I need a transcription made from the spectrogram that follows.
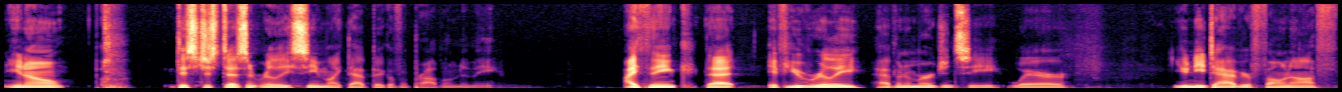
you know, this just doesn't really seem like that big of a problem to me. I think that if you really have an emergency where you need to have your phone off,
